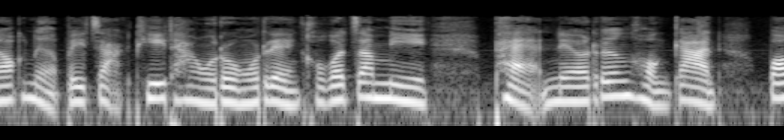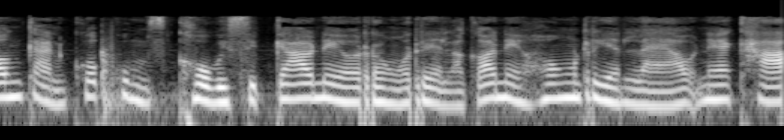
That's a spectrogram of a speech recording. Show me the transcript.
นอกเหนือไปจากที่ทางโรงเรียนเขาก็จะมีแผนในเรื่องของการป้องกันควบคุมโควิด -19 ในโรงเรียนแล้วก็ในห้องเรียนแล้วนะคะ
